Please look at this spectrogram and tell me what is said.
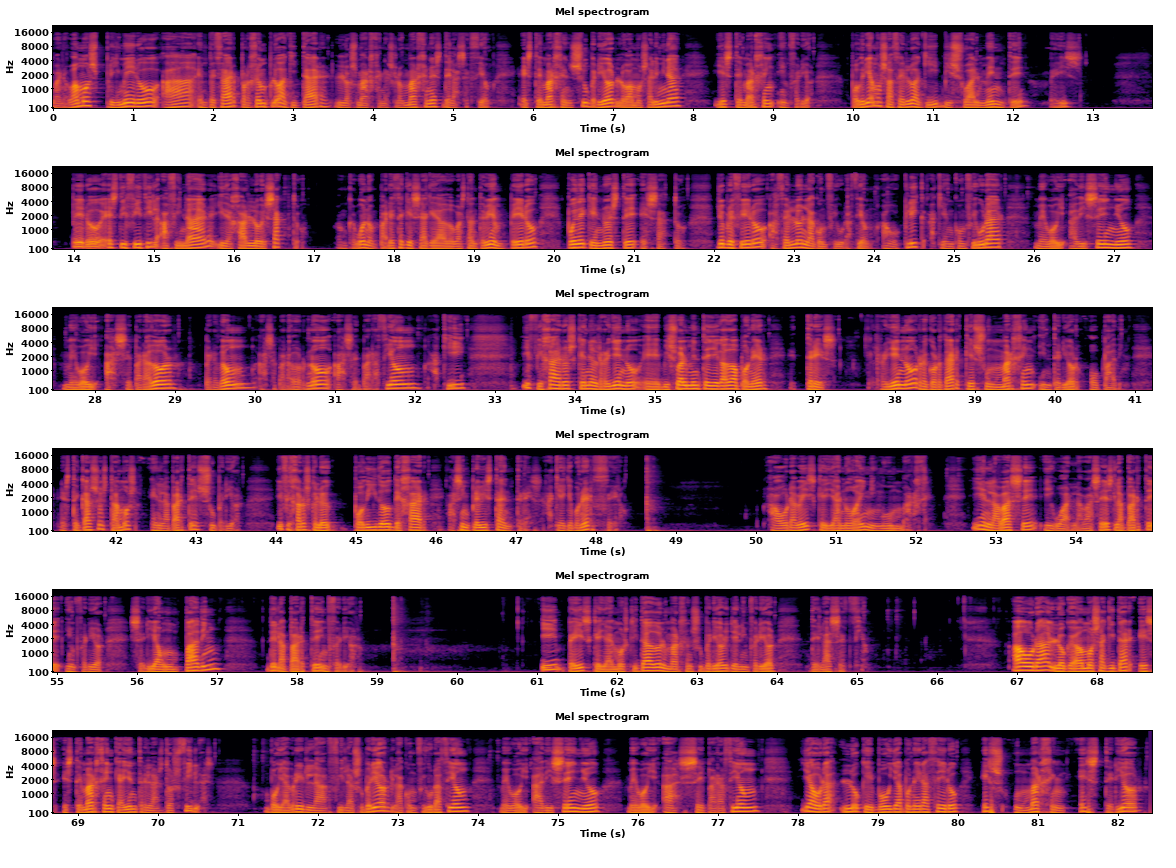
Bueno, vamos primero a empezar, por ejemplo, a quitar los márgenes, los márgenes de la sección. Este margen superior lo vamos a eliminar y este margen inferior. Podríamos hacerlo aquí visualmente, ¿veis? Pero es difícil afinar y dejarlo exacto. Aunque bueno, parece que se ha quedado bastante bien, pero puede que no esté exacto. Yo prefiero hacerlo en la configuración. Hago clic aquí en configurar, me voy a diseño, me voy a separador, perdón, a separador no, a separación, aquí. Y fijaros que en el relleno eh, visualmente he llegado a poner 3. El relleno, recordar que es un margen interior o padding. En este caso estamos en la parte superior. Y fijaros que lo he podido dejar a simple vista en 3. Aquí hay que poner 0. ahora veis que ya no hay ningún margen. Y en la base igual, la base es la parte inferior. Sería un padding de la parte inferior. Y veis que ya hemos quitado el margen superior y el inferior de la sección. Ahora lo que vamos a quitar es este margen que hay entre las dos filas. Voy a abrir la fila superior, la configuración, me voy a diseño, me voy a separación y ahora lo que voy a poner a cero es un margen exterior,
